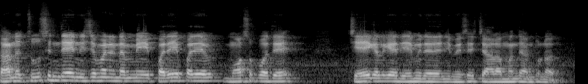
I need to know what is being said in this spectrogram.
తాను చూసిందే నిజమని నమ్మి పదే పదే మోసపోతే చేయగలిగేది ఏమీ లేదని చెప్పేసి చాలామంది అంటున్నారు.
